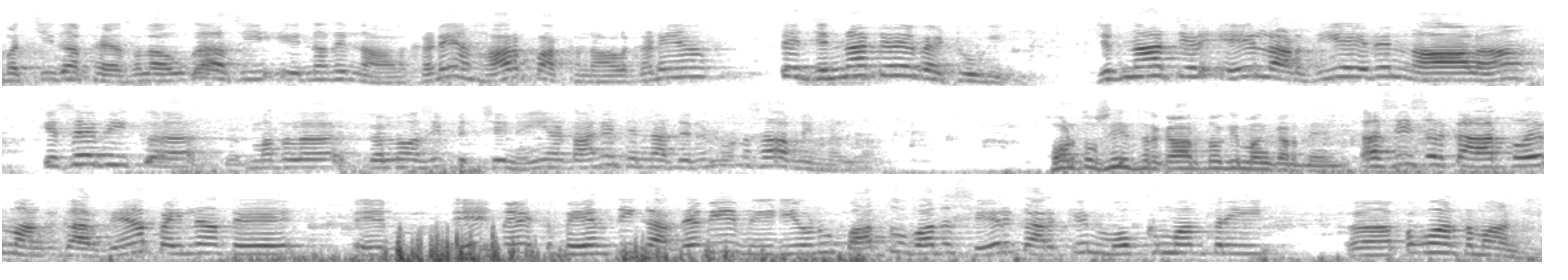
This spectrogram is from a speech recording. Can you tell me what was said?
ਬੱਚੀ ਦਾ ਫੈਸਲਾ ਆਊਗਾ ਅਸੀਂ ਇਹਨਾਂ ਦੇ ਨਾਲ ਖੜੇ ਆ ਹਰ ਪੱਖ ਨਾਲ ਖੜੇ ਆ ਤੇ ਜਿੰਨਾ ਚਿਰ ਇਹ ਬੈਠੂਗੀ ਜਿੰਨਾ ਚਿਰ ਇਹ ਲੜਦੀ ਹੈ ਇਹਦੇ ਨਾਲ ਆ ਕਿਸੇ ਵੀ ਕ- ਮਤਲਬ ਗੱਲੋਂ ਅਸੀਂ ਪਿੱਛੇ ਨਹੀਂ ਹਟਾਂਗੇ ਜਿੰਨਾ ਚਿਰ ਇਹਨੂੰ ਇਨਸਾਫ ਨਹੀਂ ਮਿਲਦਾ। ਹੁਣ ਤੁਸੀਂ ਸਰਕਾਰ ਤੋਂ ਕੀ ਮੰਗ ਕਰਦੇ ਹੋ? ਅਸੀਂ ਸਰਕਾਰ ਤੋਂ ਇਹ ਮੰਗ ਕਰਦੇ ਹਾਂ ਪਹਿਲਾਂ ਤੇ ਇਹ ਇਹ ਮੈਂ ਇੱਕ ਬੇਨਤੀ ਕਰਦੇ ਵੀ ਇਹ ਵੀਡੀਓ ਨੂੰ ਵੱਧ ਤੋਂ ਵੱਧ ਸ਼ੇਅਰ ਕਰਕੇ ਮੁੱਖ ਮੰਤਰੀ ਭਗਵੰਤ ਮਾਨ ਜੀ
